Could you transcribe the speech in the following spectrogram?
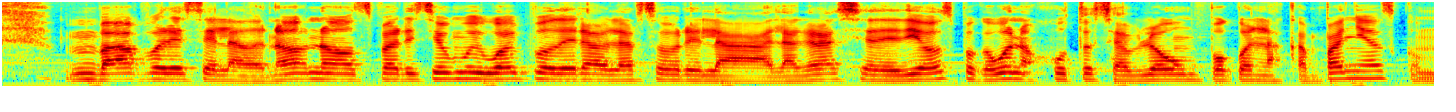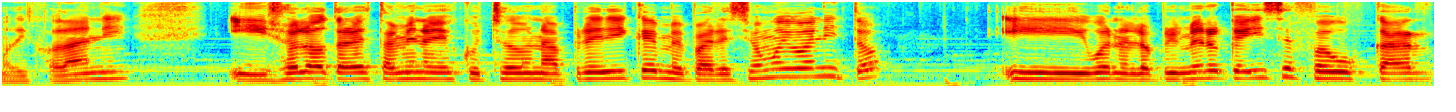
va por ese lado, ¿no? Nos pareció muy guay poder hablar sobre la, la gracia de Dios, porque bueno, justo se habló un poco en las campañas, como dijo Dani, y yo la otra vez también había escuchado una prédica y me pareció muy bonito. Y bueno, lo primero que hice fue buscar,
